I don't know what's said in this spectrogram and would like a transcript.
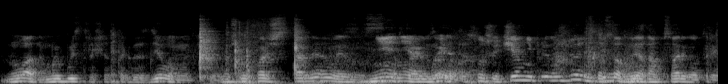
Ну ладно, мы быстро сейчас тогда сделаем это всё. Может, мы фальш старнем из Не, не, из мы это, слушай, чем не принужденнее, Стоп, стоп, у не меня там, посмотри, внутри.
